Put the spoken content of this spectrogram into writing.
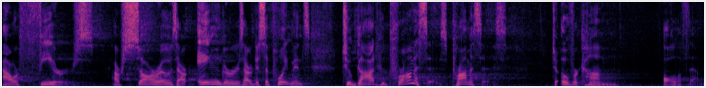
our fears, our sorrows, our angers, our disappointments to God who promises, promises to overcome all of them.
